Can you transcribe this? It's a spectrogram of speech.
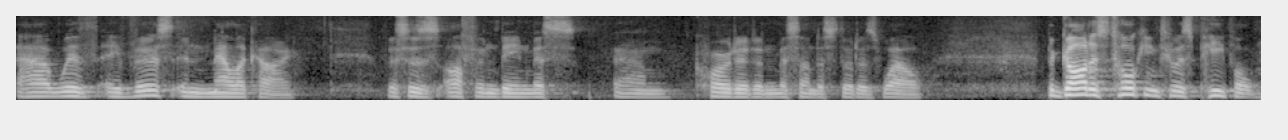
uh, with a verse in Malachi. This has often been misquoted Um, and misunderstood as well. But God is talking to his people.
